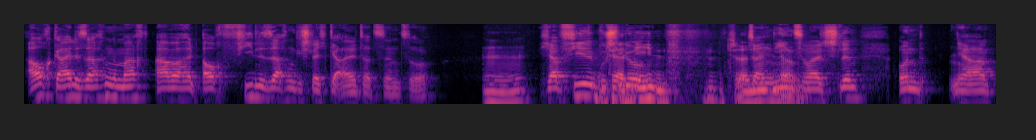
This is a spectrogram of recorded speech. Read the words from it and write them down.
Auch geile Sachen gemacht, aber halt auch viele Sachen, die schlecht gealtert sind, so. Ich habe viel Bushido, Janine. Janine zum Beispiel schlimm und ja,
